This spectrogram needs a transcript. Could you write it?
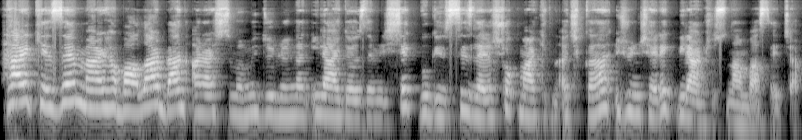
Herkese merhabalar. Ben Araştırma Müdürlüğü'nden İlayda Özdemir İşek. Bugün sizlere Şok Market'in açıklanan 3. çeyrek bilançosundan bahsedeceğim.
